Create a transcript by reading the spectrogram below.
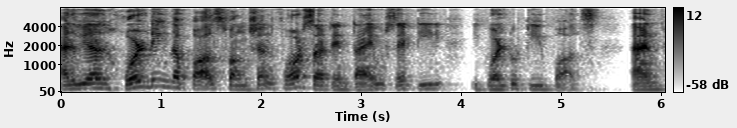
and we are holding the pulse function for certain time say t equal to t pulse. And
